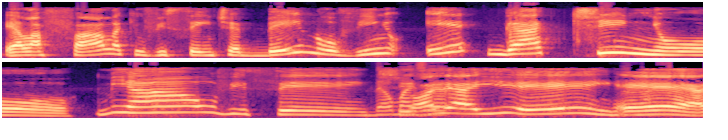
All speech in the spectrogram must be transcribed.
ela fala que o Vicente é bem novinho e gatinho. Miau, Vicente. Não, Olha é... aí, hein? É.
